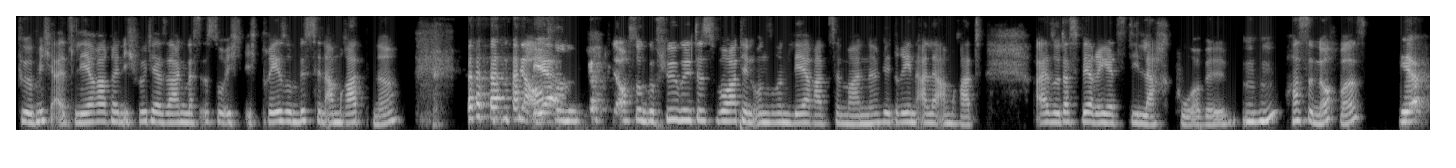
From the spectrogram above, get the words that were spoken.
für mich als Lehrerin, ich würde ja sagen, das ist so, ich, ich drehe so ein bisschen am Rad, ne? Das ist ja auch, ja. So, ein, auch so ein geflügeltes Wort in unseren Lehrerzimmern. Ne? Wir drehen alle am Rad. Also das wäre jetzt die Lachkurbel. Mhm. Hast du noch was? Ja,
